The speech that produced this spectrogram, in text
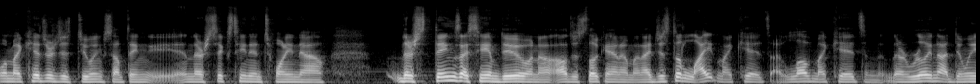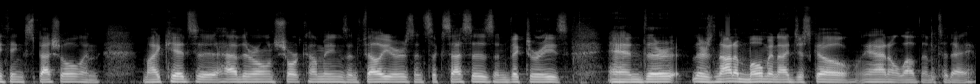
when my kids are just doing something and they're 16 and 20 now, there's things I see them do, and I'll, just look at them, and I just delight my kids. I love my kids, and they're really not doing anything special. And my kids uh, have their own shortcomings and failures and successes and victories, and there there's not a moment I just go, yeah, I don't love them today.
